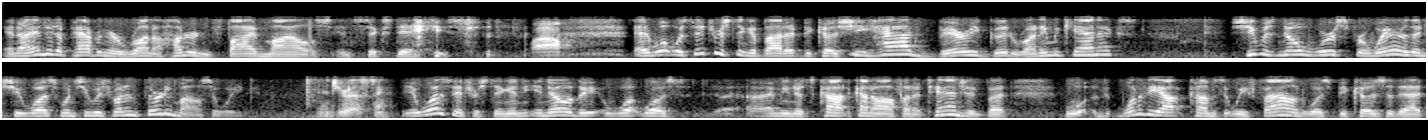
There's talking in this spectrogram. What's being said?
And I ended up having her run 105 miles in six days. Wow. and what was interesting about it, because she had very good running mechanics, she was no worse for wear than she was when she was running 30 miles a week. Interesting. It was interesting, and you know the what was, I mean, it's kind of off on a tangent, but one of the outcomes that we found was because of that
